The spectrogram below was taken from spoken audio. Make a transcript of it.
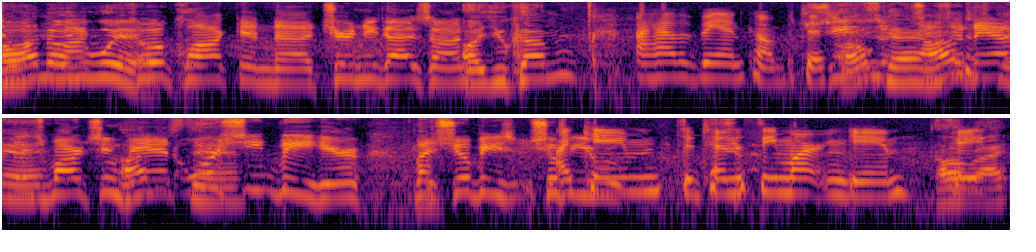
Oh, two I know you o'clock- will. Two o'clock and uh, cheering you guys on. Are you coming? I have a band competition. She's, Okay, I she's in the. Athens marching band, or she'd be here, but she'll be she'll I be came to Tennessee Martin game. All paid, right.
